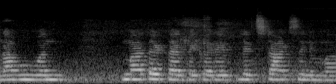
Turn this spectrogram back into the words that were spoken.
ನಾವು ಒಂದು ಮಾತಾಡ್ತಾ ಇರ್ಬೇಕಾದ್ರೆ ಲೆಟ್ ಸ್ಟಾರ್ಟ್ ಸಿನಿಮಾ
